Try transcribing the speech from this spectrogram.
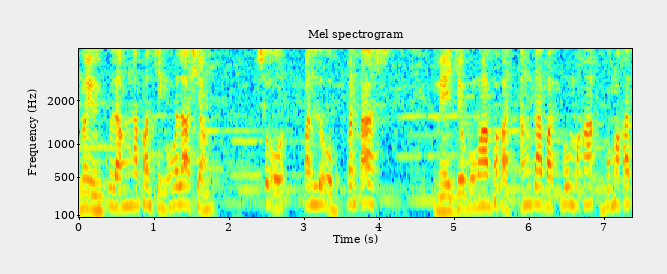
Ngayon ko lang napansing wala siyang suot, panloob, pantaas. Medyo bumabakat ang dapat bumaka, bumakat.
